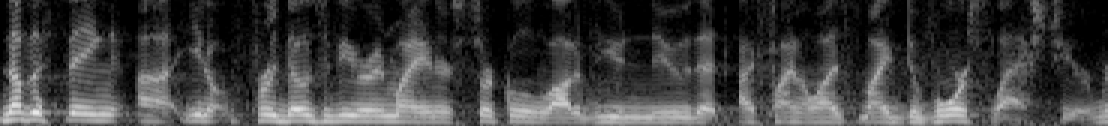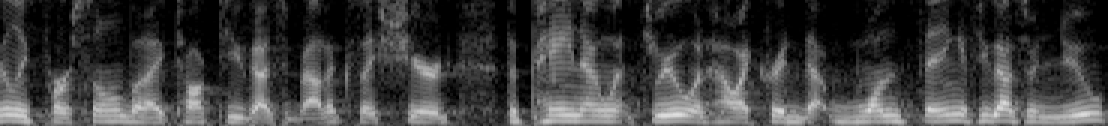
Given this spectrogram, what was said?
another thing, uh, you know, for those of you who are in my inner circle, a lot of you knew that I finalized my divorce last year. Really personal, but I talked to you guys about it because I shared the pain I went through and how I created that one thing. If you guys are new,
